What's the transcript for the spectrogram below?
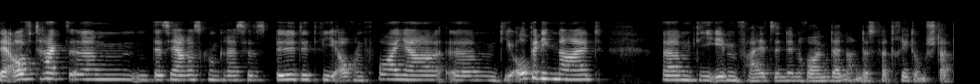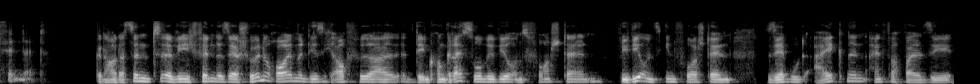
Der Auftakt ähm, des Jahreskongresses bildet wie auch im Vorjahr ähm, die Opening Night, ähm, die ebenfalls in den Räumen der Landesvertretung stattfindet. Genau, das sind, äh, wie ich finde, sehr schöne Räume, die sich auch für den Kongress, so wie wir uns vorstellen, wie wir uns ihn vorstellen, sehr gut eignen, einfach weil sie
